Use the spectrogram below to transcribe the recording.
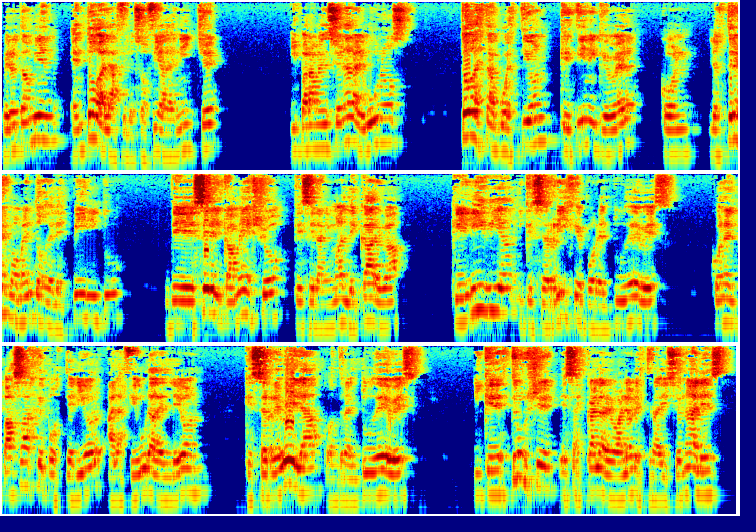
pero también en toda la filosofía de Nietzsche, y para mencionar algunos, toda esta cuestión que tiene que ver con los tres momentos del espíritu, de ser el camello, que es el animal de carga, que lidia y que se rige por el tú debes, con el pasaje posterior a la figura del león, que se revela contra el tú debes y que destruye esa escala de valores tradicionales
